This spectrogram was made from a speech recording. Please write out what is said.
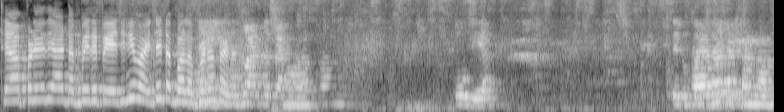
ਤੇ ਆਪਣੇ ਦੇ ਆ ਡੱਬੇ ਦੇ ਪੇਜ ਨਹੀਂ ਵੱਜਦੇ ਡੱਬਾ ਲੱਭਣਾ ਪੈਣਾ। ਬੰਦ ਕਰਤਾ ਹੋ। ਗਿਆ। ਤੈਨੂੰ ਪਤਾ ਢੱਕਣ ਲੱਗ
